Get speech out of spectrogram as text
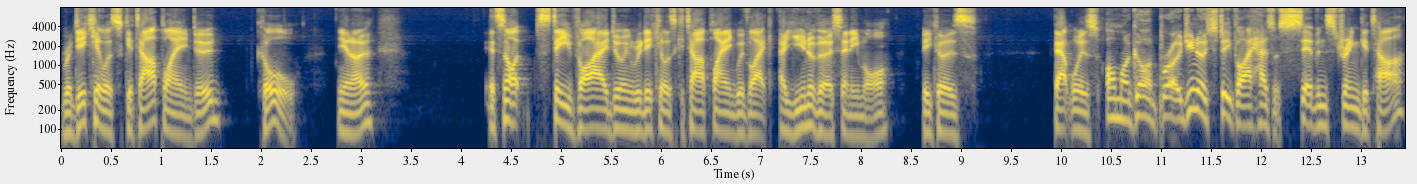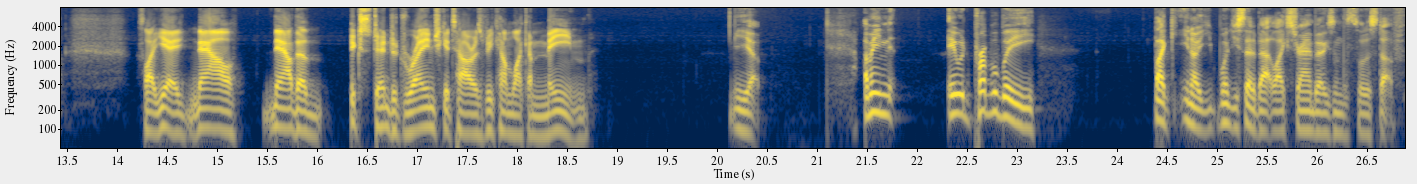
ridiculous guitar playing dude. Cool. You know, it's not Steve Vai doing ridiculous guitar playing with like a universe anymore because that was, oh my God, bro, do you know Steve Vai has a seven string guitar? It's like, yeah, now, now the extended range guitar has become like a meme. Yep. I mean, it would probably, like, you know, what you said about like Strandbergs and this sort of stuff.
